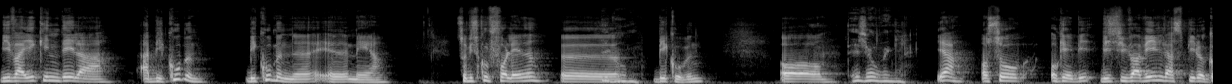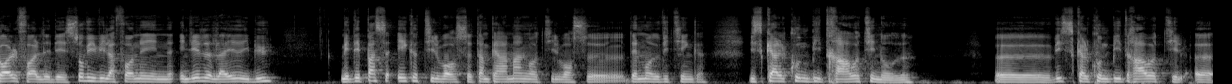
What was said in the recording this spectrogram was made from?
vi var ikke en del af, af bikuben, bikuben øh, mere. Så vi skulle forlade øh, Bikuben. bikuben. Og Det er en sjov vinkel. ja, og så, okay, vi, hvis vi var vilde at spille golf og alt det, så ville vi have fundet en, en lille lejlighed i by. Men det passer ikke til vores temperament og til vores, øh, den måde, vi tænker. Vi skal kun bidrage til noget. Øh, vi skal kun bidrage til øh,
